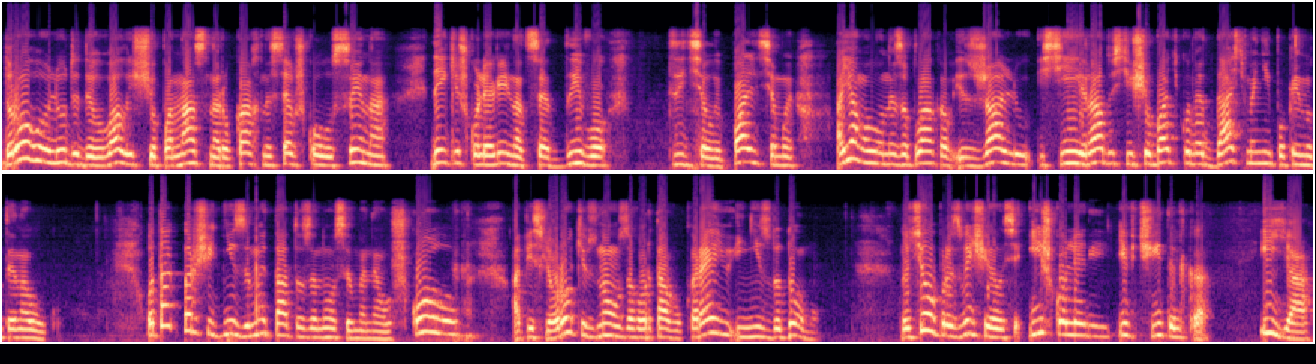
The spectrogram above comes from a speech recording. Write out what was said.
Дорогою люди дивували, що Панас на руках несе в школу сина, деякі школярі на це диво тицяли пальцями, а я мало не заплакав із жалю і з цієї радості, що батько не дасть мені покинути науку. Отак перші дні зими тато заносив мене у школу, а після уроків знову загортав у карею і ніс додому. До цього призвичаїлися і школярі, і вчителька, і я.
